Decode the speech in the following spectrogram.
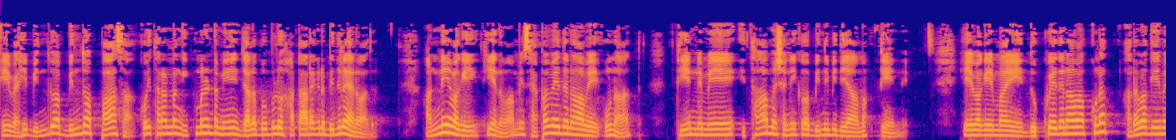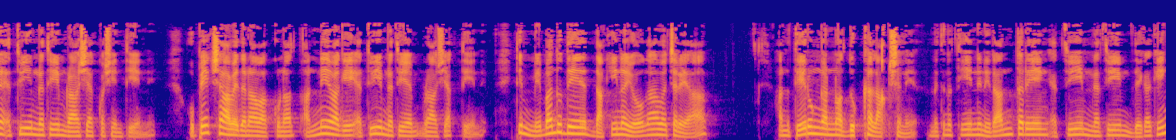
ඒ වැහි බිඳුවක් බිඳුවක් පාසා කොයිතරම්නම් ඉක්මනට මේ ජල බුබුලු හට අරගෙන බිඳලා යනවද? අන්න වගේ කියනවා මේ සැප වේදනාවේ උනත් තියෙන්නේ මේ ඊ타ම ෂණිකව බිනි බිදියාමක් තියෙන්නේ. ඒ වගේමයි දුක් වේදනාවක් උනත් අර වගේම ඇතිවීම නැතිවීම රාශියක් වශයෙන් තියෙන්නේ. උපේක්ෂා වේදනාවක් උනත් අන්න වගේ ඇතිවීම නැතිවීම රාශියක් තියෙන්නේ. ඉතින් මේ බඳු දේ දකින යෝගාවචරයා අන්න තේරුම් ගන්නවා දුක්ඛ ලක්ෂණය. මෙතන තියෙන්නේ නිරන්තරයෙන් ඇතිවීම නැතිවීම දෙකකින්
